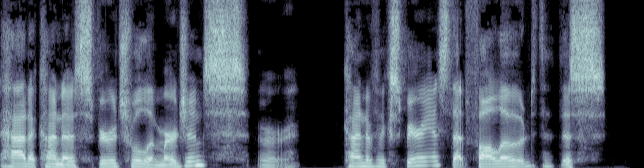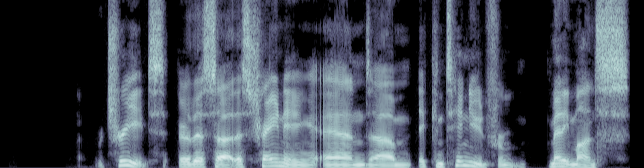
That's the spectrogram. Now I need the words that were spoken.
had a kind of spiritual emergence or kind of experience that followed this retreat or this, uh, this training. And, um, it continued for many months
